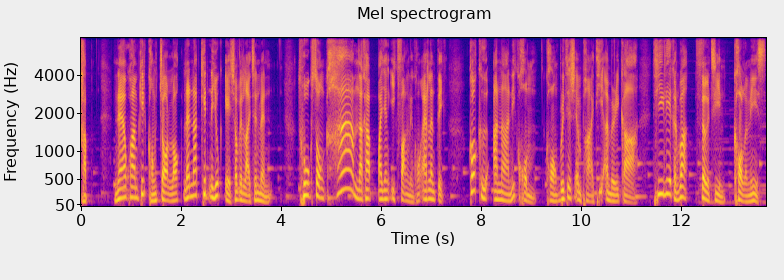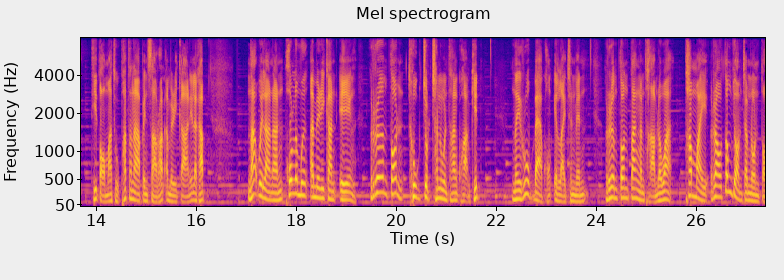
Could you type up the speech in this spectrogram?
ครับ แนวความคิดของจอห์นล็อก และนักคิดในยุค Age of Enlightenment ถูกส่งข้ามนะครับไปยังอีกฝั่งหนึ่งของแอตแลนติก ก็คืออาณานิคมของ British Empire ที่อเมริกา ที่เรียกกันว่า 13 colonies ที่ต่อมาถูกพัฒนาเป็นสหรัฐอเมริกานี่แหละครับ ณ เวลานั้นพลเมืองอเมริกันเอง เริ่มต้นถูกจุดชนวนทางความคิด ในรูปแบบของ Enlightenment เริ่มต้นตั้งคำถามแล้วว่าทำไมเราต้องยอมจำนนต่อ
